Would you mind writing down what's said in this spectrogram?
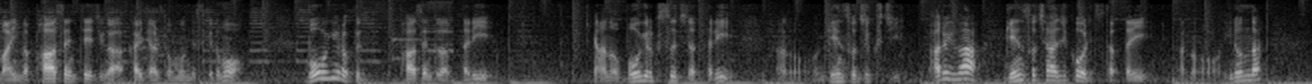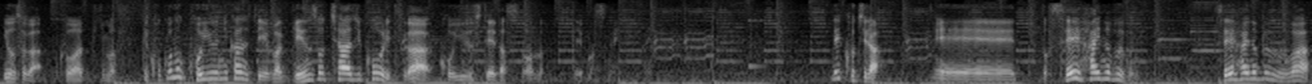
まあ、今パーセンテージが書いてあると思うんですけども防御力パーセントだったりあの防御力数値だったりあの元素熟知あるいは元素チャージ効率だったりあのいろんな要素が加わってきます。で、ここの固有に関して言えば、元素チャージ効率が固有ステータスとなってますね。で、こちら、えー、っと、聖杯の部分。聖杯の部分は、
